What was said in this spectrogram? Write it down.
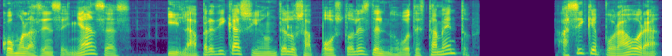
como las enseñanzas y la predicación de los apóstoles del Nuevo Testamento. Así que por ahora,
